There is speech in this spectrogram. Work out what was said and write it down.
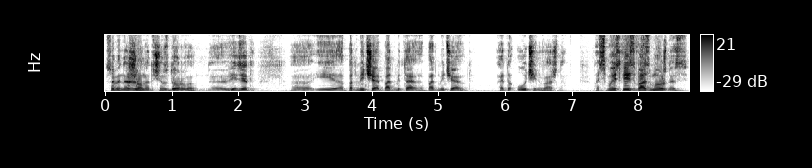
особенно жены это очень здорово э, видят. э, и подмечают, подметают, подмечают. Это очень важно. Поэтому если есть возможность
